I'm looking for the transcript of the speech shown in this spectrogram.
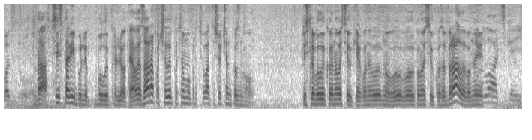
22-го. Да, всі старі були, були прильоти, але зараз почали по цьому працювати Шевченко знову. Після Великої Новосілки, як вони ну, Вели- Велику Новосілку забирали, вони. Бурлацька і.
